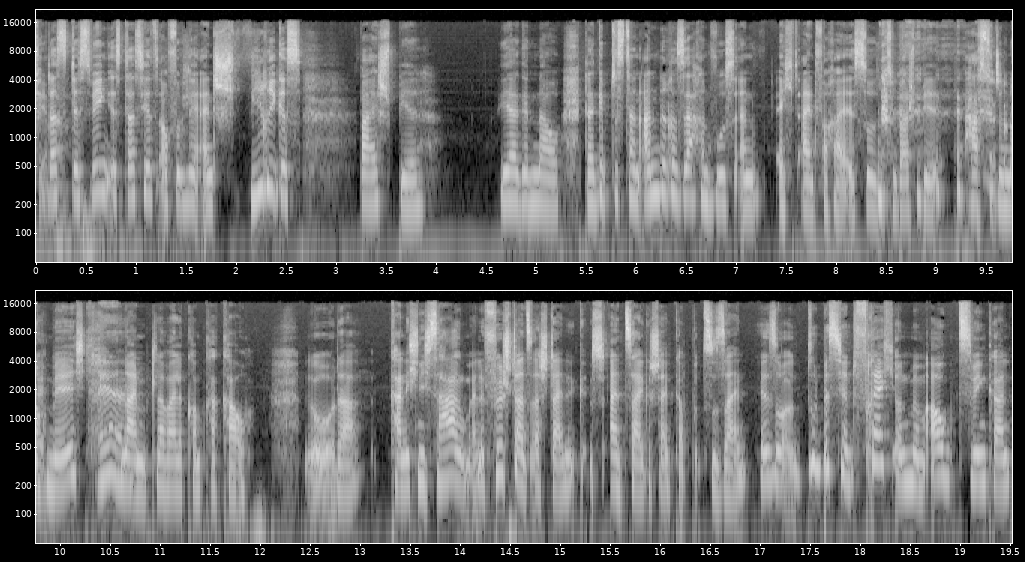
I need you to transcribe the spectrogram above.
Thema. Das, deswegen ist das jetzt auch wirklich ein schwieriges Beispiel. Ja, genau. Da gibt es dann andere Sachen, wo es ein, echt einfacher ist. So zum Beispiel, hast du denn okay. noch Milch? Ja. Nein, mittlerweile kommt Kakao. Oder kann ich nicht sagen, meine Füllstandsanzeige scheint kaputt zu sein. Ja, so, so ein bisschen frech und mit dem Augenzwinkern.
